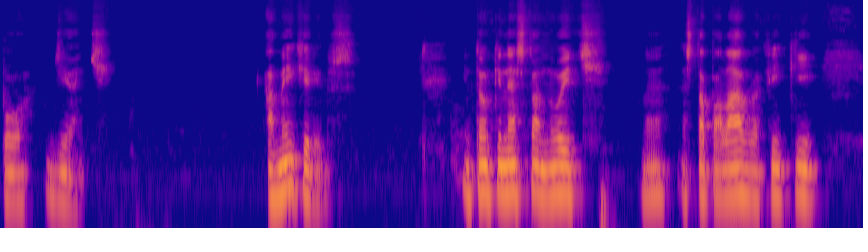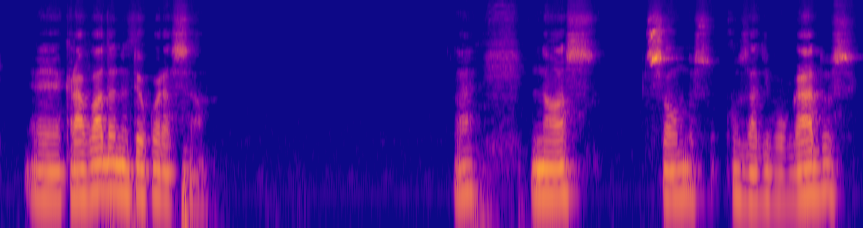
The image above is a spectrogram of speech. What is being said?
por diante. Amém, queridos? Então, que nesta noite, né, esta palavra fique é, cravada no teu coração. Né? Nós somos os advogados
